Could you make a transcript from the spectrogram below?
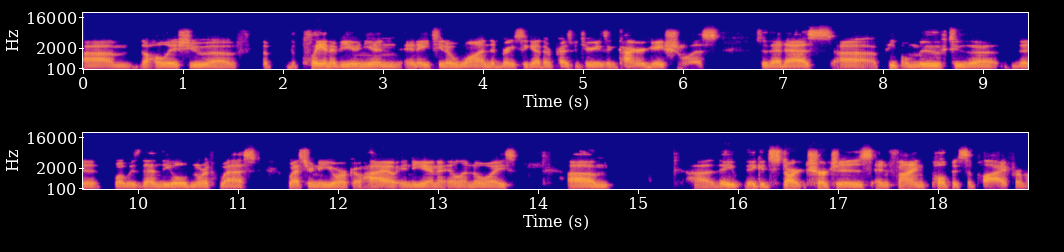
um, the whole issue of the, the plan of union in 1801 that brings together Presbyterians and Congregationalists, so that as uh, people move to the the what was then the old Northwest, Western New York, Ohio, Indiana, Illinois, um, uh, they they could start churches and find pulpit supply from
